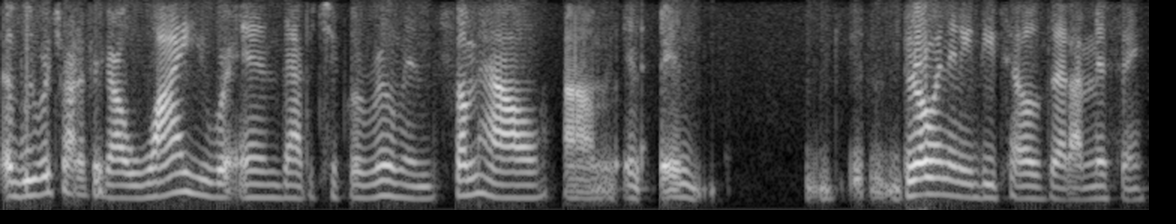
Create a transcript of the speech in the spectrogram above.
and we were trying to figure out why you were in that particular room, and somehow, um, in, in throw in any details that I'm missing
